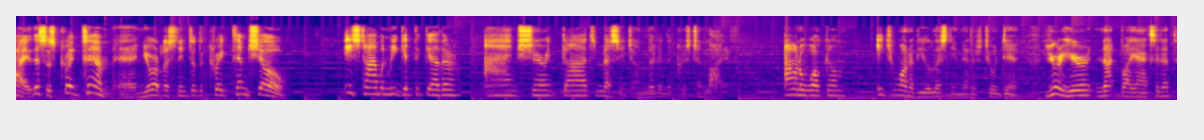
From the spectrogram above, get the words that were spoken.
Hi, this is Craig Tim, and you're listening to The Craig Tim Show. Each time when we get together, I'm sharing God's message on living the Christian life. I want to welcome each one of you listening that is tuned in. You're here not by accident,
